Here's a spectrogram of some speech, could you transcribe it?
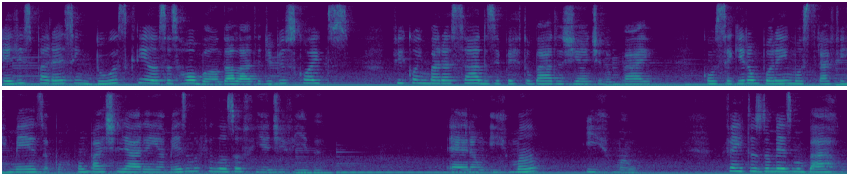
Eles parecem duas crianças roubando a lata de biscoitos. Ficam embaraçados e perturbados diante do pai. Conseguiram, porém, mostrar firmeza por compartilharem a mesma filosofia de vida. Eram irmã e irmão, feitos do mesmo barro.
